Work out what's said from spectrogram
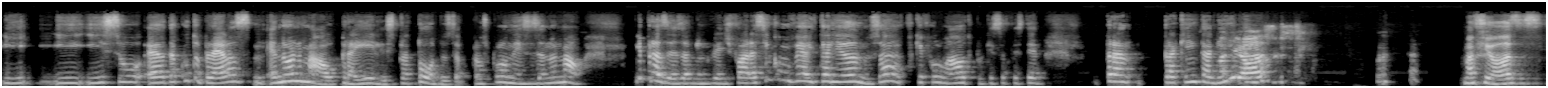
E, e isso é da cultura. Para elas é normal, para eles, para todos, para os poloneses é normal. E para às vezes alguém que vem de fora, assim como vê italianos, ah, porque falam alto, porque sou festeiro. Para quem tá ali, Mafiosos. mafiosos.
